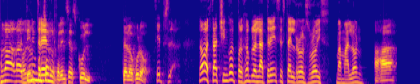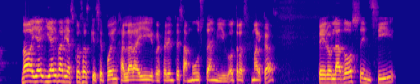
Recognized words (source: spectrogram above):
no, ¿O no, tiene muchas tren? referencias cool, te lo juro. Sí, pues. No, está chingón. Por ejemplo, en la 3 está el Rolls Royce, mamalón. Ajá. No, y hay, y hay varias cosas que se pueden jalar ahí referentes a Mustang y otras marcas. Pero la 2 en sí,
